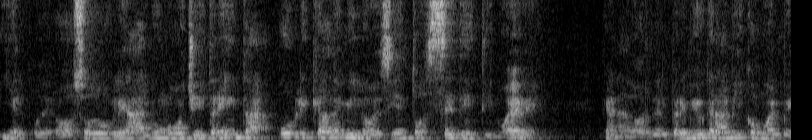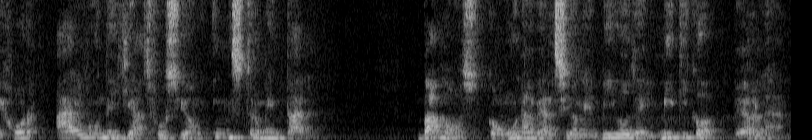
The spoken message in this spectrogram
y el poderoso doble álbum 8 y 30, publicado en 1979, ganador del premio Grammy como el mejor álbum de jazz fusión instrumental. Vamos con una versión en vivo del mítico Berlin.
